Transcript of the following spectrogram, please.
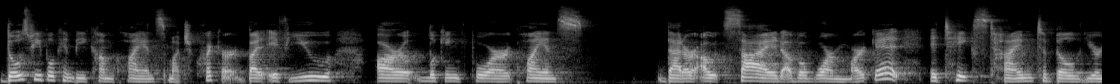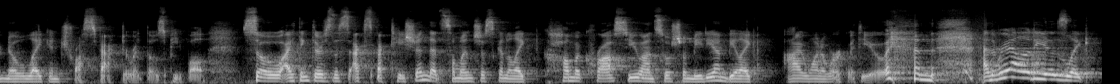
those people can become clients much quicker. But if you are looking for clients that are outside of a warm market, it takes time to build your know, like, and trust factor with those people. So I think there's this expectation that someone's just going to like come across you on social media and be like, I want to work with you. and and the reality is like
